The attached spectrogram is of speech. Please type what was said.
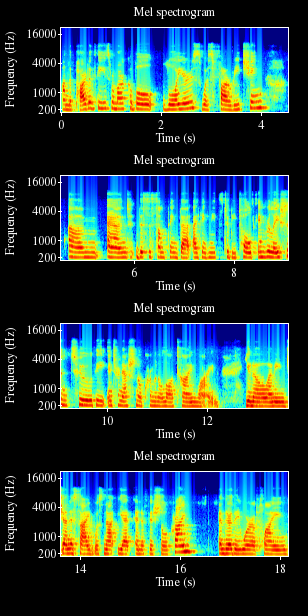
on the part of these remarkable lawyers was far reaching. Um, and this is something that I think needs to be told in relation to the international criminal law timeline. You know, I mean, genocide was not yet an official crime and there they were applying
